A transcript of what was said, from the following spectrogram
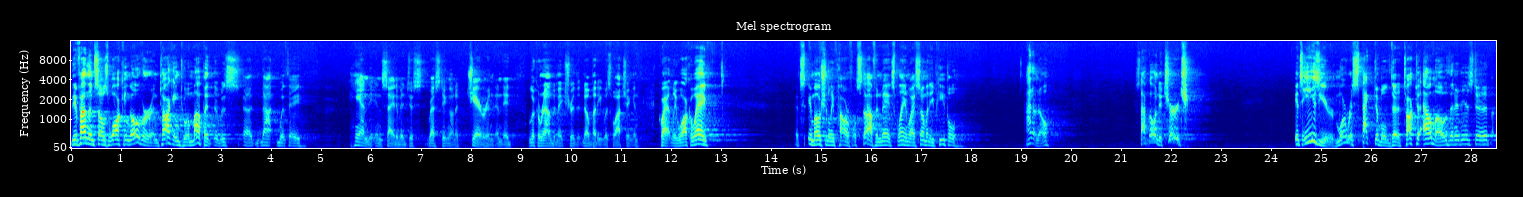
they found themselves walking over and talking to a Muppet that was uh, not with a hand inside of it, just resting on a chair, and, and they'd look around to make sure that nobody was watching and quietly walk away. It's emotionally powerful stuff and may explain why so many people, I don't know, stop going to church. It's easier, more respectable to talk to Elmo than it is to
